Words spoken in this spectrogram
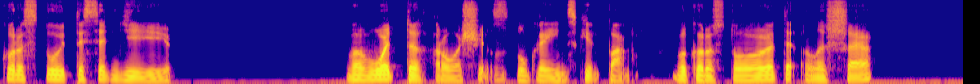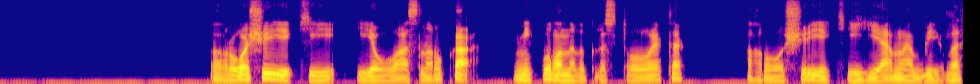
користуйтеся дією. Виводьте гроші з українських банків. Використовуйте лише гроші, які є у вас на руках. Ніколи не використовуйте гроші, які є на біржах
